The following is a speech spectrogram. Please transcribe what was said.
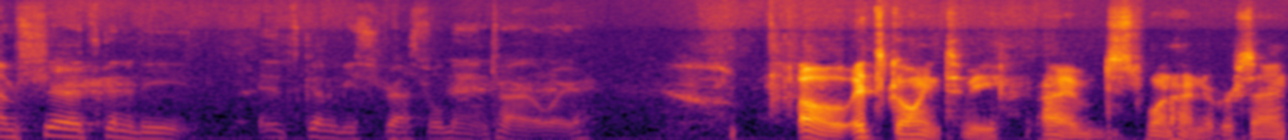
I'm sure it's gonna be it's gonna be stressful the entire way. Oh, it's going to be. I'm just 100%.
